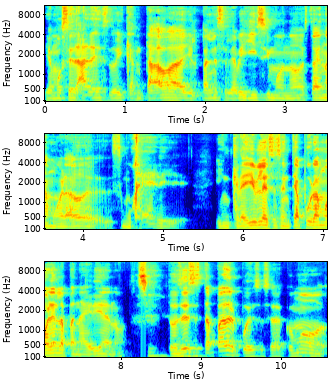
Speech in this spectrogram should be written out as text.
y a Mocedades, ¿no? y cantaba y el pan le salía bellísimo, ¿no? Estaba enamorado de, de su mujer y increíble, se sentía puro amor en la panadería, ¿no? Sí. Entonces está padre, pues, o sea, como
